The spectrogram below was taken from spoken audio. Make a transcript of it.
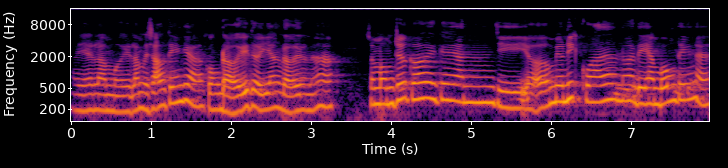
Ờ, Vậy là 15 16 tiếng chứ hả? Còn đợi thời gian đợi rồi nữa hả? Sao hôm trước có cái anh gì ở Munich qua đó nó đi 24 tiếng nè.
